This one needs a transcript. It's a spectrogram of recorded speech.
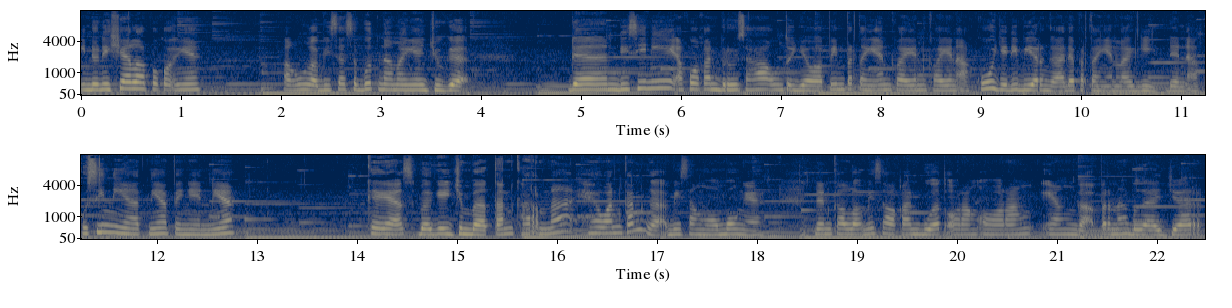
Indonesia lah pokoknya. Aku nggak bisa sebut namanya juga. Dan di sini aku akan berusaha untuk jawabin pertanyaan klien-klien aku, jadi biar nggak ada pertanyaan lagi. Dan aku sih niatnya pengennya kayak sebagai jembatan karena hewan kan nggak bisa ngomong ya. Dan kalau misalkan buat orang-orang yang nggak pernah belajar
